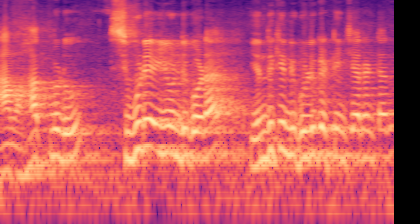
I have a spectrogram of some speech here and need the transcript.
ఆ మహాత్ముడు శివుడే అయ్యుండి కూడా ఎందుకు ఇన్ని గుళ్ళు కట్టించారంటారు?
